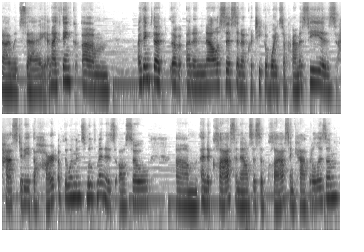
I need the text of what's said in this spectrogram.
i would say. And i think um, I think that uh, an analysis and a critique of white supremacy is has to be at the heart of the women's movement. Is also um, and a class analysis of class and capitalism.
